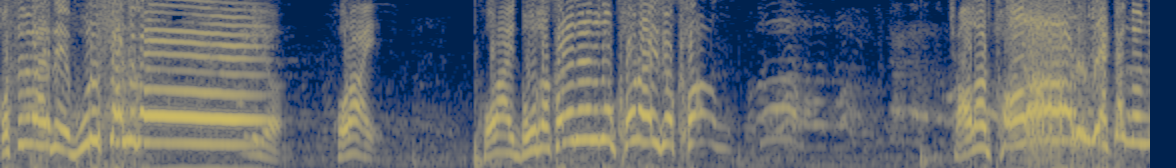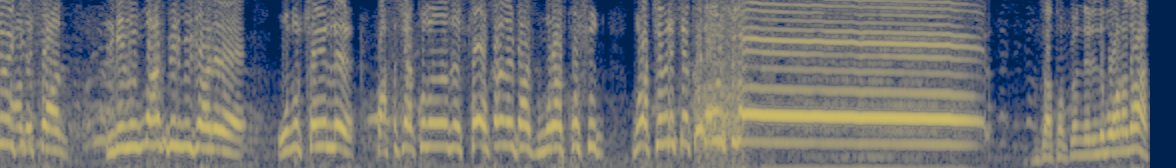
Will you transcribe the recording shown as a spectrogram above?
Pasını verdi. Vuruş geldi gol. Geliyor. Koray. Koray doğrudan kaleye denedi. Koray Gökhan. Çağlar Çağlar direkten döndü ikide şu an. İnanılmaz bir mücadele. Onur Çayırlı paslaşarak kullanıldı. Sol kanada pas. Murat Koşun. Murat çevirirse kafa vuruşu gol. Güzel top gönderildi bu arada.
